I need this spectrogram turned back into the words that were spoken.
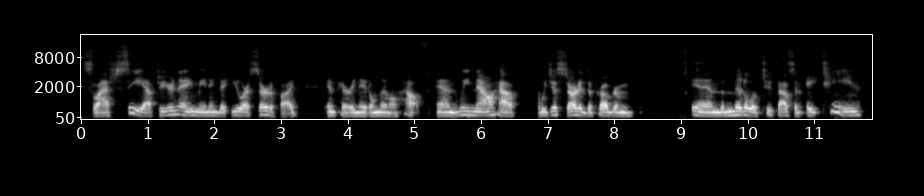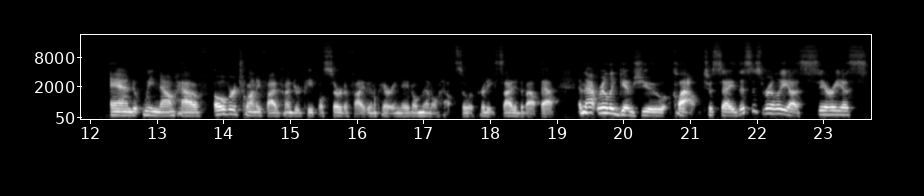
slash C after your name, meaning that you are certified in perinatal mental health. And we now have, we just started the program in the middle of 2018, and we now have over 2,500 people certified in perinatal mental health. So we're pretty excited about that. And that really gives you clout to say this is really a serious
